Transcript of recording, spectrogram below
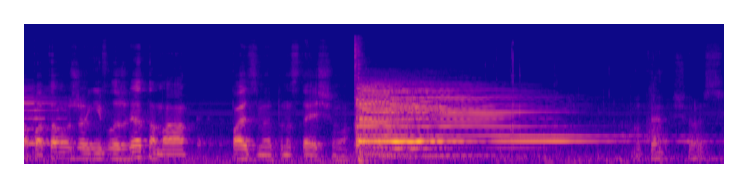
А потом уже не флажолетом, а пальцами по-настоящему. Ну-ка, еще раз.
